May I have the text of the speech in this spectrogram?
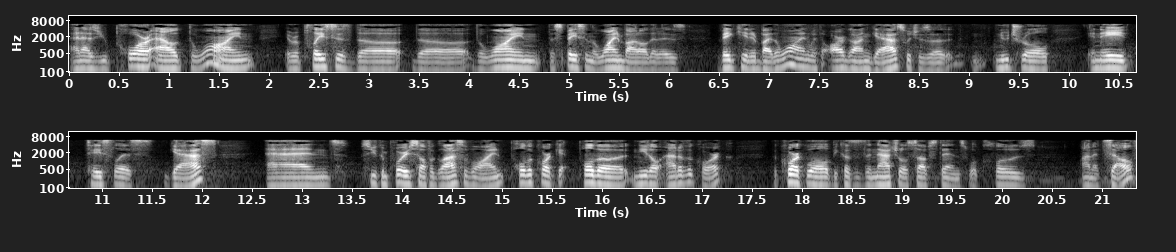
and as you pour out the wine, it replaces the the the wine the space in the wine bottle that is vacated by the wine with argon gas, which is a neutral, innate, tasteless gas. And so you can pour yourself a glass of wine, pull the cork, pull the needle out of the cork. The cork will, because it's a natural substance, will close on itself,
